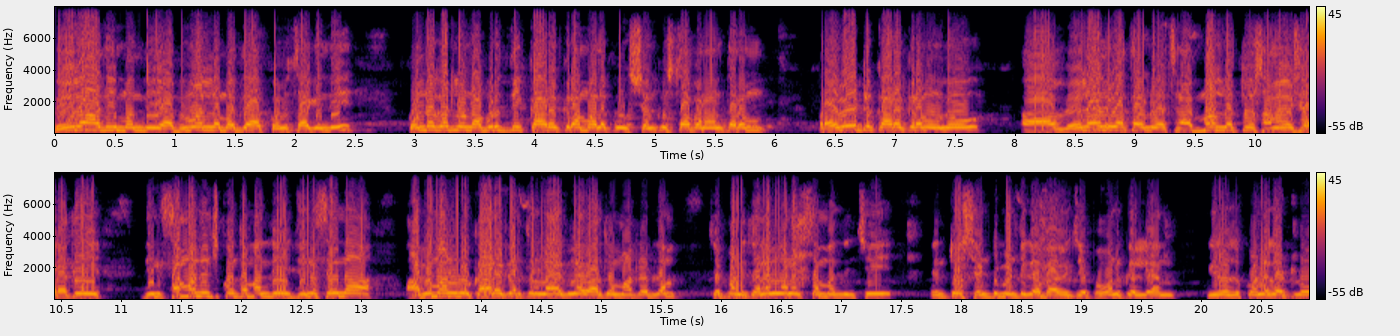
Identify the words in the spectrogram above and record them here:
వేలాది మంది అభిమానుల మధ్య కొనసాగింది. కొండగట్టులోని అభివృద్ధి కార్యక్రమాలకు శంకుస్థాపన అనంతరం ప్రైవేటు కార్యక్రమంలో వేలాదిగా తరలి వచ్చిన అభిమానులతో సమావేశారు అయితే దీనికి సంబంధించి కొంతమంది జనసేన అభిమానులు కార్యకర్తలు నాయకుల వారితో మాట్లాడదాం. చెప్పండి తెలంగాణకు సంబంధించి ఎంతో సెంటిమెంట్గా భావించే పవన్ కళ్యాణ్ ఈ రోజు కొండగట్లో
